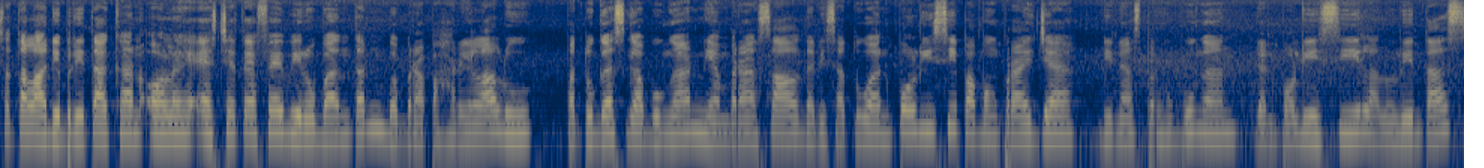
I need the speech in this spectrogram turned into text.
Setelah diberitakan oleh SCTV Biro Banten beberapa hari lalu, petugas gabungan yang berasal dari Satuan Polisi Pamung Praja, Dinas Perhubungan, dan Polisi Lalu Lintas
